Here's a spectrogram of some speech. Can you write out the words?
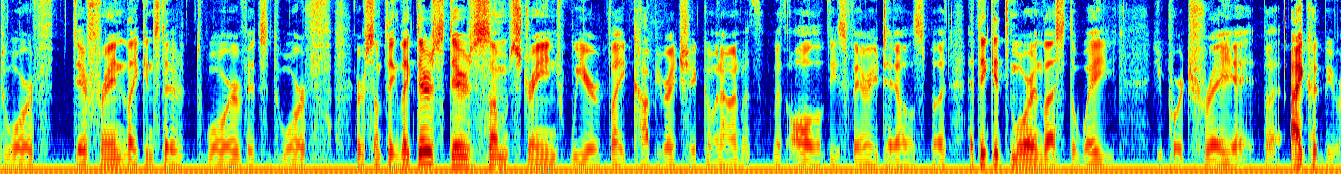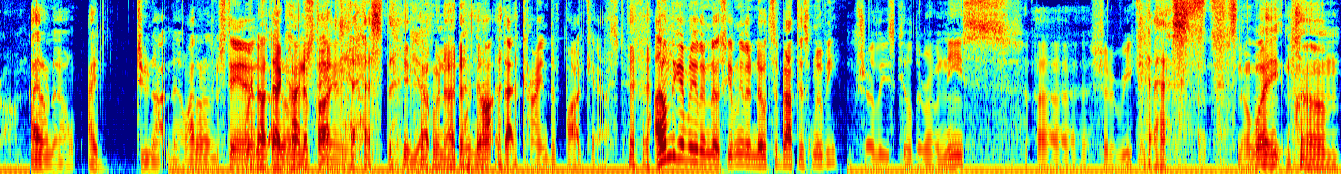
dwarf different like instead of dwarf it's dwarf or something like there's there's some strange weird like copyright shit going on with with all of these fairy tales but i think it's more and less the way you portray it but i could be wrong I don't know. I do not know. I don't understand. we're not that kind of podcast. Yeah, we're not. we're not that kind of podcast. I don't think I have any other notes. Do you have any other notes about this movie? Charlize killed her own niece. Uh, should have recast Snow White. Um,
